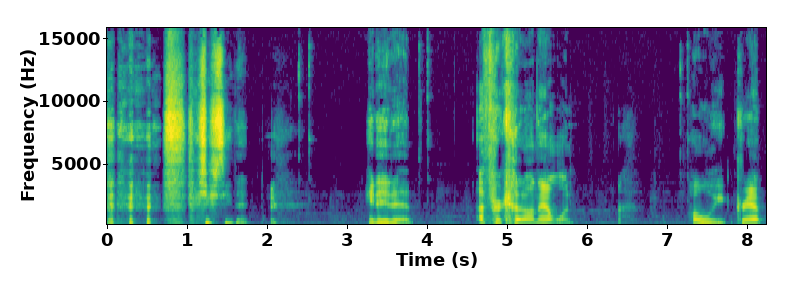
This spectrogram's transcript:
did you see that? He did an uppercut on that one. Holy crap.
